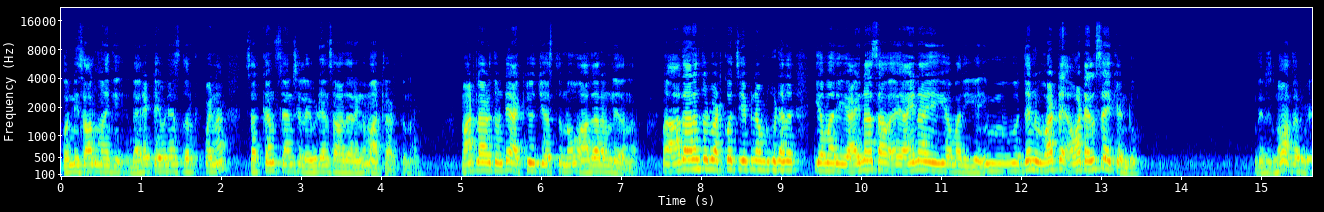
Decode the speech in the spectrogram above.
కొన్నిసార్లు మనకి డైరెక్ట్ ఎవిడెన్స్ దొరకకపోయినా సర్కమ్స్టాన్షియల్ ఎవిడెన్స్ ఆధారంగా మాట్లాడుతున్నా. మాట్లాడుతుంటే అక్యూజ్ చేస్తున్నావు ఆధారం లేదన్నారు. ఆధారంతో పట్టుకొచ్చి చెప్పినప్పుడు కూడా ఇక మరి అయినా స- అయినా ఇక మరి then what what else I can do? There is no other way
